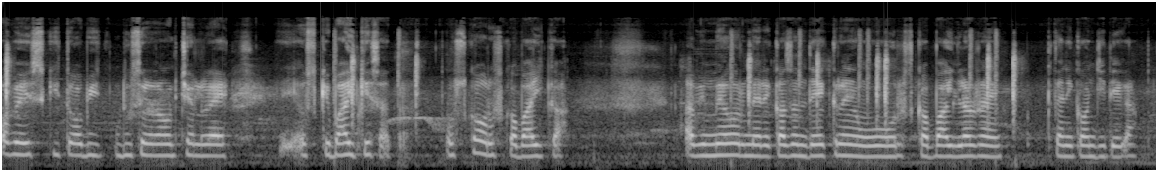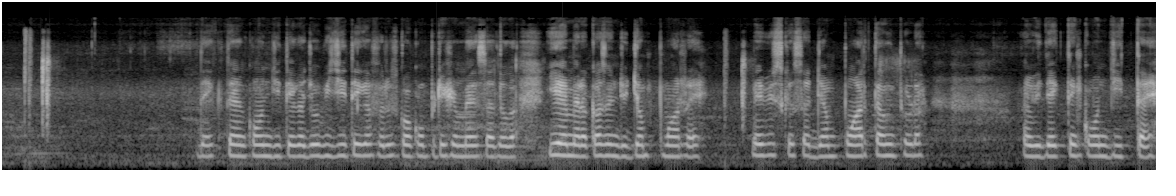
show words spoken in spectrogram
अबे इसकी तो अभी दूसरा राउंड चल रहा है उसके भाई के साथ। उसका और उसका भाई का। अभी मैं और मेरे कज़न देख रहे हैं और उसका भाई लड़ रहे हैं। पता नहीं कौन जीतेगा। देखते हैं कौन जीतेगा। जो भी जीतेगा, फिर उसका कंपटीशन मेरे साथ होगा। ये है मेरा कज़न जो जंप मार रहा है। मैं भी इसके साथ जंप मारता हूँ थोड़ा। अभी देखते हैं कौन जीतता है।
